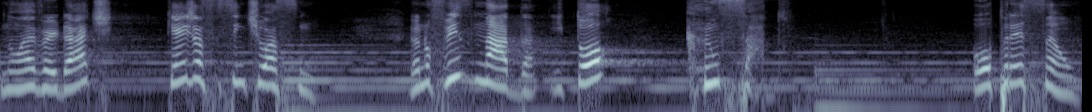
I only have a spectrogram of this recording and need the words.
Não é verdade? Quem já se sentiu assim? Eu não fiz nada e estou cansado. Opressão.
